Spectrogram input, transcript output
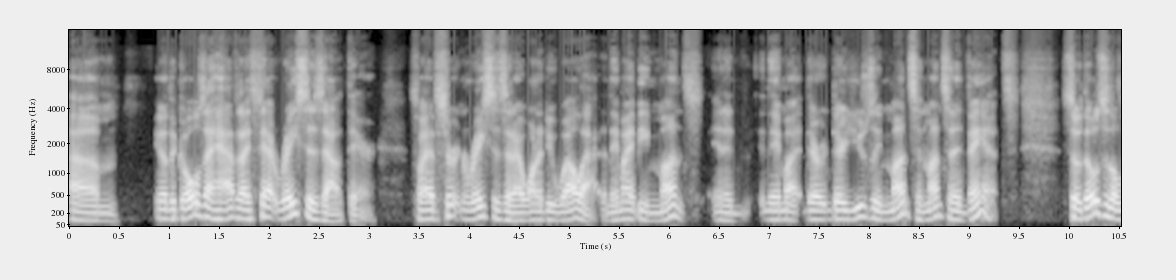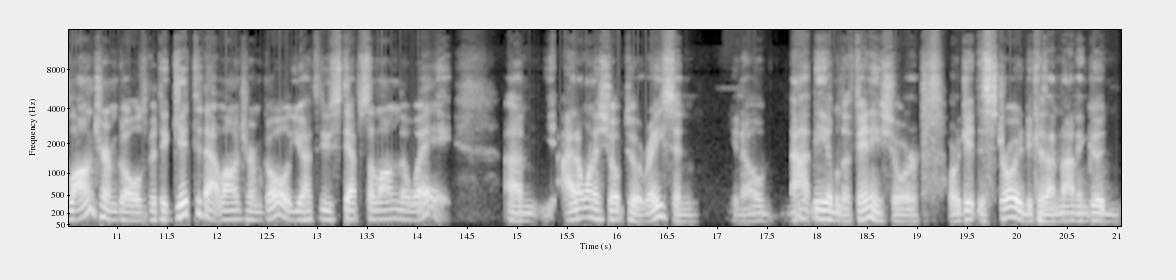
Um, you know, the goals I have is I set races out there. So I have certain races that I want to do well at, and they might be months in. They might they're they're usually months and months in advance. So those are the long term goals. But to get to that long term goal, you have to do steps along the way. Um, I don't want to show up to a race and you know not be able to finish or or get destroyed because I'm not in good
